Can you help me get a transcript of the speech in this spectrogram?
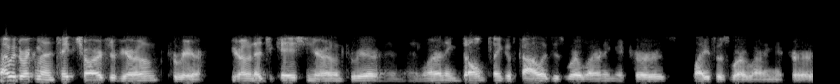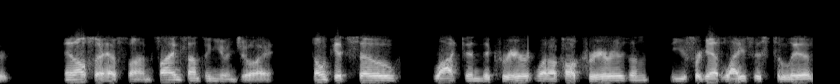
I would recommend take charge of your own career, your own education, your own career, and, and learning. Don't think of college as where learning occurs. Life is where learning occurs. And also have fun. Find something you enjoy. Don't get so locked into career, what I'll call careerism. You forget life is to live.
